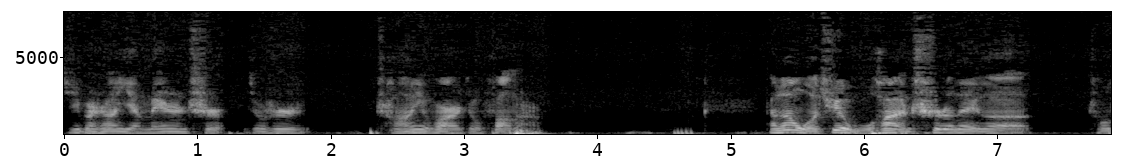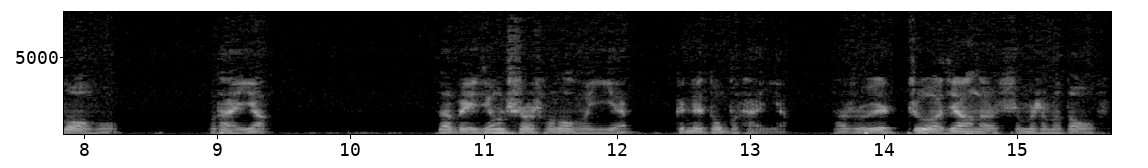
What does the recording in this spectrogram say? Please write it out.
基本上也没人吃，就是尝一块就放那儿。它跟我去武汉吃的那个臭豆腐不太一样，在北京吃的臭豆腐也跟这都不太一样，它属于浙江的什么什么豆腐。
